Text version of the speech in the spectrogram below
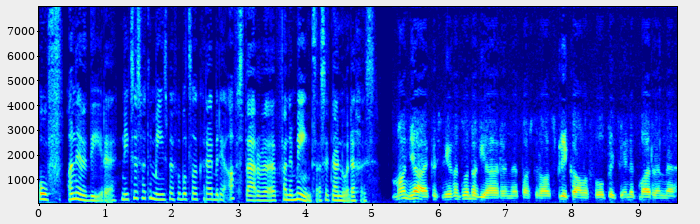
of ander diere, net soos wat 'n mens byvoorbeeld sal kry by die afsterwe van 'n mens as dit nou nodig is? Man ja, ek is 29 jaar in 'n pastoraal spreekkamer voltyds en ek maar in 'n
